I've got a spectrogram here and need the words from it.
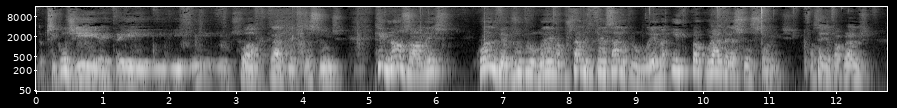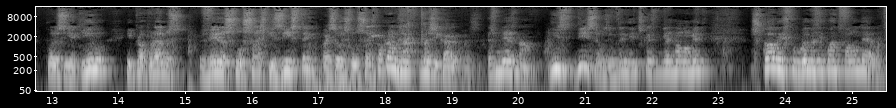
da psicologia e, e, e, e pessoal que trata estes assuntos, que nós homens, quando vemos um problema, gostamos de pensar no problema e de procurar ver as soluções. Ou seja, procuramos pôr assim aquilo e procuramos ver as soluções que existem. Quais são as soluções? Procuramos já magicar a coisa. As mulheres não. Diz, dizem os entendidos que as mulheres normalmente descobrem os problemas enquanto falam delas.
